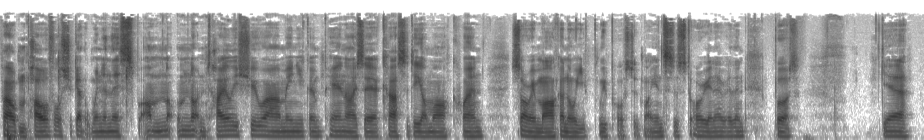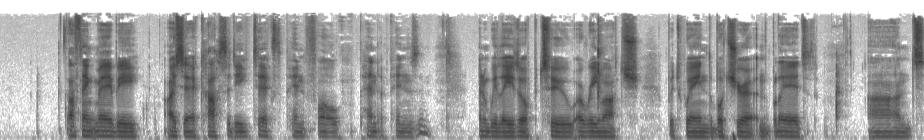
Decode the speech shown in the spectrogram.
Proud and Powerful should get the win in this, but I'm not. I'm not entirely sure. I mean, you can pin Isiah Kassidy or Marq Quen. Sorry, Marq. I know you reposted my Insta story and everything, but yeah, I think maybe Isiah Kassidy takes the pinfall, Penta pins him, and we lead up to a rematch between the Butcher and the Blade, and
